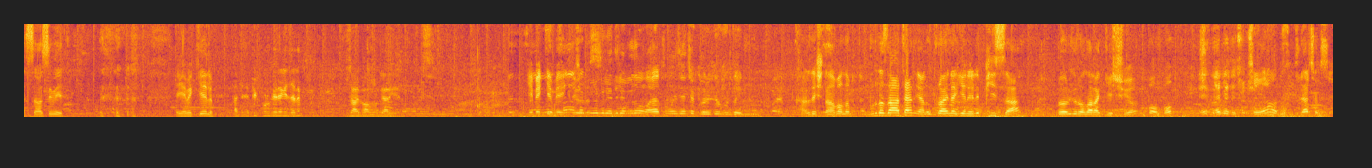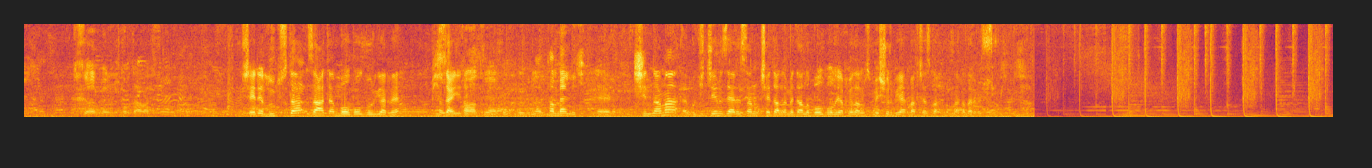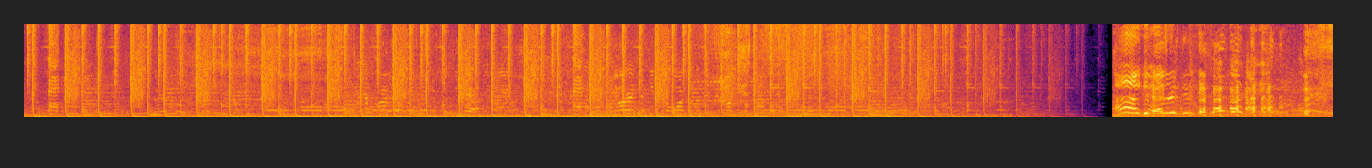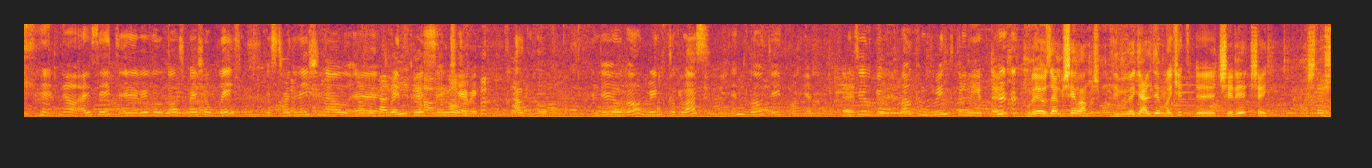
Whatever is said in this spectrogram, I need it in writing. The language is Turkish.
Aa, so sweet. e, yemek yiyelim. Hadi Epic Burger'e gidelim. Güzel bir hamburger yiyelim. Yemek yemeye gidiyoruz. Yemin edilemiyordum ama hayatım boyunca en çok burger buradayım. Kardeş ne yapalım? Burada zaten yani Ukrayna geneli pizza, burger olarak geçiyor bol bol. E, Ebe de çok şey var ama bizimkiler çok seviyor. Güzel burger. O da var. Şeyde Lux'ta zaten bol bol burger ve pizza yedik. Kahvaltı yerdik burgerler. Tam benlik. Evet. Şimdi ama e, bu gideceğimiz yerde sanırım çedarlı medallı bol bol yapıyorlarmış. Meşhur bir yer. Bakacağız bakalım ne kadar meşhur. Place. It's traditional uh, drink with uh, cherry alcohol, and we will go drink two glass and go to eat burger. Evet. It will be welcome drink to Lviv. Evet. Buraya özel bir şey varmış. Lviv'e geldiğim vakit e, çeri şey vişne mi?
